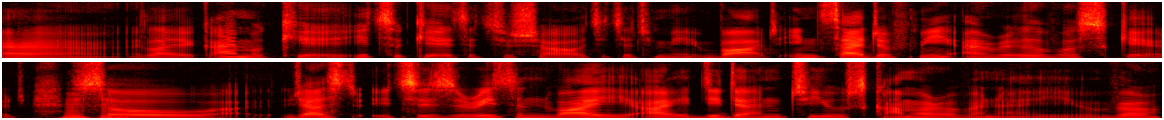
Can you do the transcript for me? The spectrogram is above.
uh, like I'm okay. It's okay that you shouted at me, but inside of me, I really was scared. Mhm. So uh, just it is the reason why I didn't use camera when I were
